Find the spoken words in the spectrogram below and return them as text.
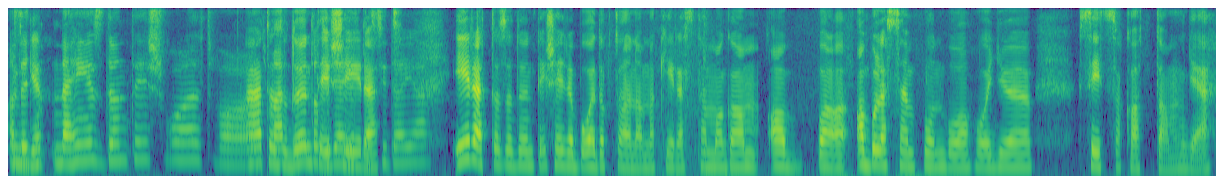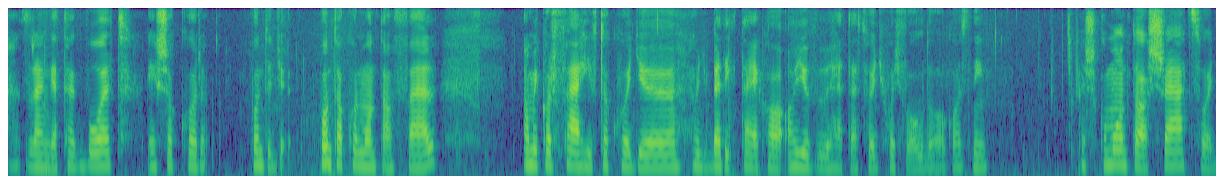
Az Igen. egy nehéz döntés volt, vagy Hát az már a tudtad, döntés eljött érett. az ideje? Érett az a döntés, egyre boldogtalanabbnak éreztem magam abba, abból a szempontból, hogy ö, szétszakadtam, ugye, ez rengeteg volt, és akkor pont, egy, pont akkor mondtam fel, amikor felhívtak, hogy, ö, hogy bediktálják a, a jövő hetet, hogy hogy fogok dolgozni. És akkor mondta a srác, hogy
